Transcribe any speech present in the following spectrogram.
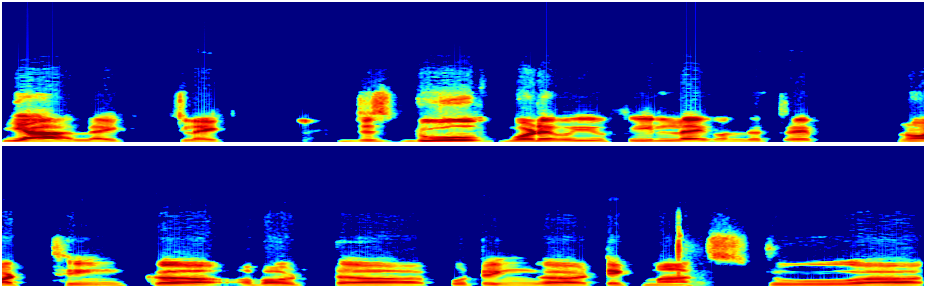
yeah like like just do whatever you feel like on the trip. Not think uh, about uh, putting uh, tick marks to uh,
